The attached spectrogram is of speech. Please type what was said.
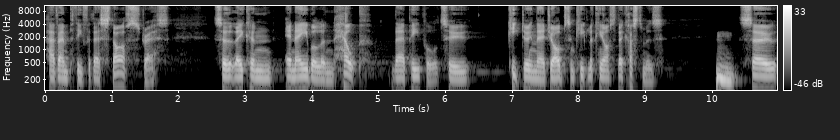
have empathy for their staff's stress so that they can enable and help their people to keep doing their jobs and keep looking after their customers. Mm. So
